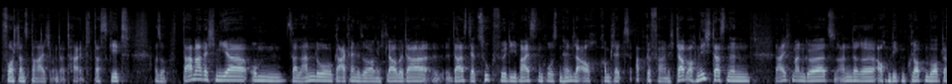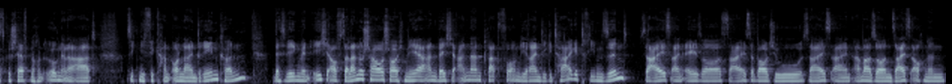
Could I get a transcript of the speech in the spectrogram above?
Vorstandsbereiche unterteilt. Das geht, also da mache ich mir um Salando gar keine Sorgen. Ich glaube, da, da ist der Zug für die meisten großen Händler auch komplett abgefahren. Ich glaube auch nicht, dass ein Deichmann Girls und andere, auch ein Biken Kloppenburg, das Geschäft noch in irgendeiner Art signifikant online drehen können. Deswegen, wenn ich auf Salando schaue, schaue ich mir an, welche anderen Plattformen, die rein digital getrieben sind, sei es ein ASOS, sei es About You, sei es ein Amazon, sei es auch ein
